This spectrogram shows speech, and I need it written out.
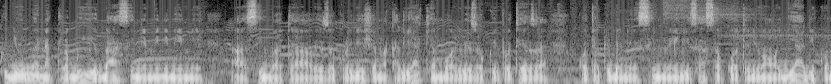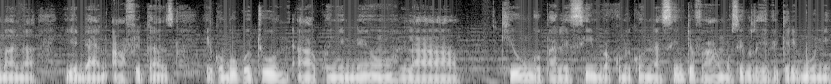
kujiunga na klabu hiyo, basi niamini mimi uh, Simba ataweza kurejesha makali yake ambayo aliweza kuipoteza kwa takriban misimu hili sasa kwa watani wao jadi kwa maana ya Young Africans. Ikumbukwe tu uh, kwenye eneo la kiungo pale Simba kumekuwa na sintofahamu siku za hivi karibuni.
